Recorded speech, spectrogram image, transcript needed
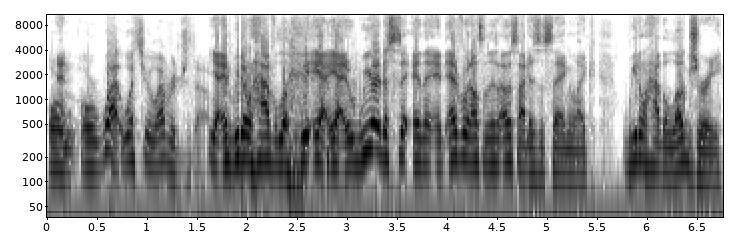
Or, and, or what? What's your leverage though? Yeah, and we don't have. we, yeah, yeah. We are just, and, and everyone else on the other side is just saying like we don't have the luxury.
